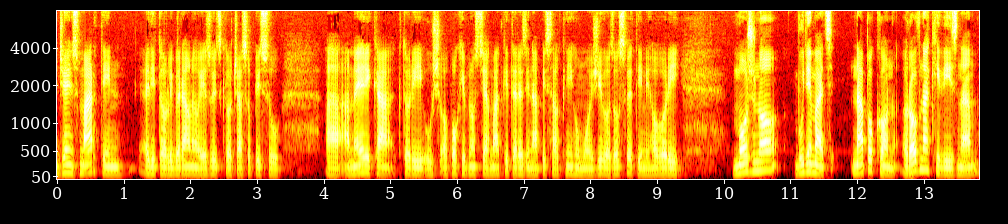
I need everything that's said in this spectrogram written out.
James Martin, editor liberálneho jezuitského časopisu Amerika, ktorý už o pochybnostiach matky Terezy napísal knihu Môj život so svetými, hovorí, možno bude mať napokon rovnaký význam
